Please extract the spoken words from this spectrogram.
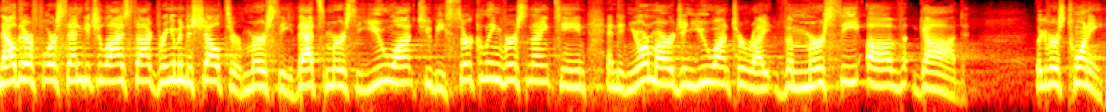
Now, therefore, send, get your livestock, bring them into shelter. Mercy. That's mercy. You want to be circling verse 19, and in your margin, you want to write the mercy of God. Look at verse 20.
